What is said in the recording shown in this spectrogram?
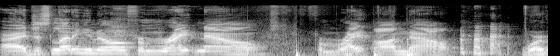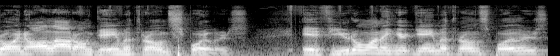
All right, just letting you know from right now, from right on now, we're going all out on Game of Thrones spoilers. If you don't want to hear Game of Thrones spoilers,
